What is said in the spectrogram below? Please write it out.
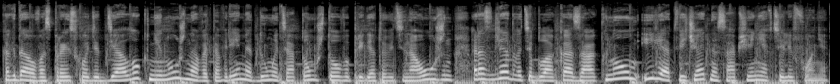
Когда у вас происходит диалог, не нужно в это время думать о том, что вы приготовите на ужин, разглядывать облака за окном или отвечать на сообщения в телефоне.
